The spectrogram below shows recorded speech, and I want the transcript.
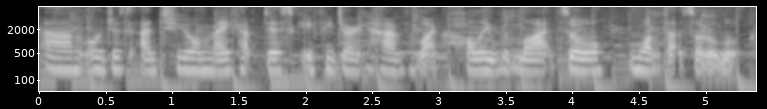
um, or just add to your makeup desk if you don't have like Hollywood lights or want that sort of look.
